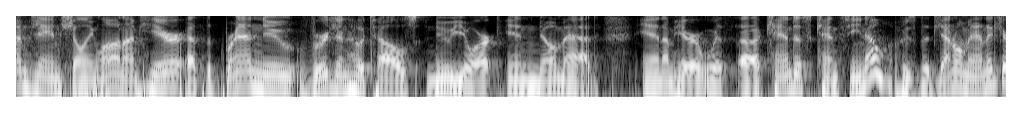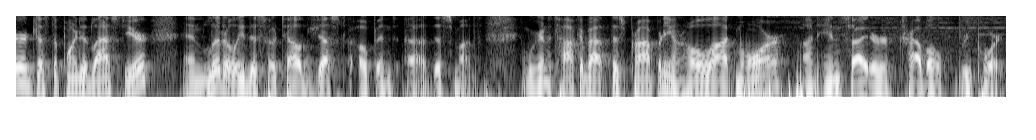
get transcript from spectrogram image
I'm James Shillinglaw, and I'm here at the brand new Virgin Hotels New York in Nomad. And I'm here with uh, Candace Cancino, who's the general manager, just appointed last year. And literally, this hotel just opened uh, this month. And we're going to talk about this property and a whole lot more on Insider Travel Report.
